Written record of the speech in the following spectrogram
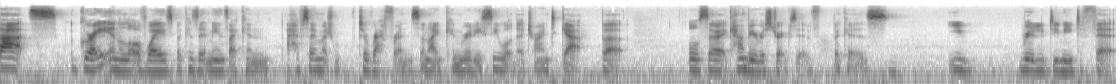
that's great in a lot of ways because it means I can I have so much to reference and I can really see what they're trying to get. But also it can be restrictive because you really do need to fit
